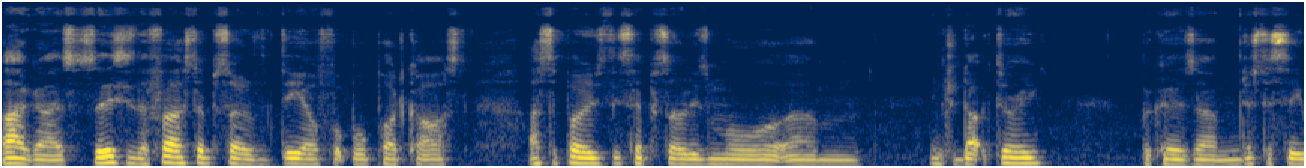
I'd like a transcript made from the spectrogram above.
Hi guys, so this is the first episode of the DL Football Podcast. I suppose this episode is more um, introductory because um, just to see,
